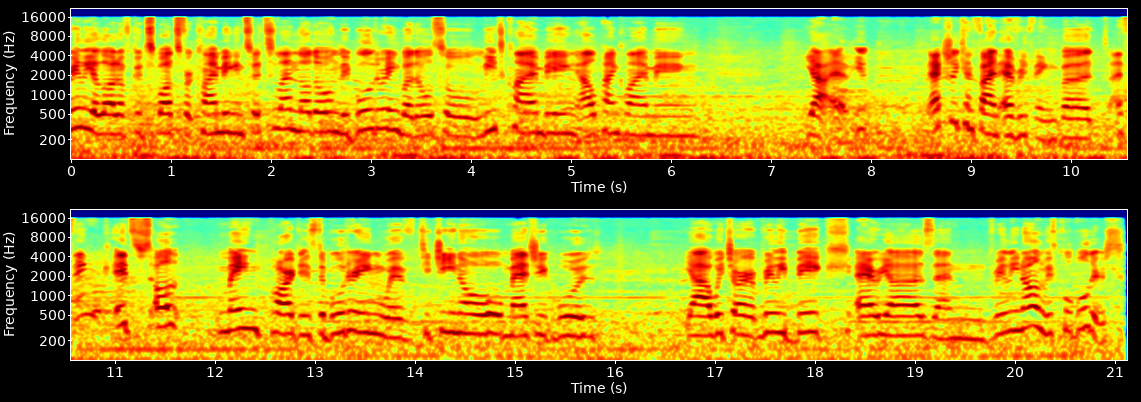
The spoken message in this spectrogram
really a lot of good spots for climbing in Switzerland. Not only bouldering, but also lead climbing, alpine climbing. Yeah, eh, you actually can find everything. But I think it's all main part is the bouldering with Ticino, Magic Wood, yeah, which are really big areas and really known with cool boulders.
